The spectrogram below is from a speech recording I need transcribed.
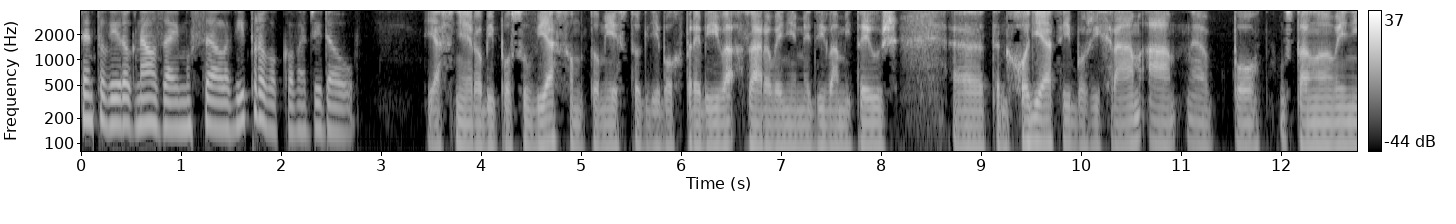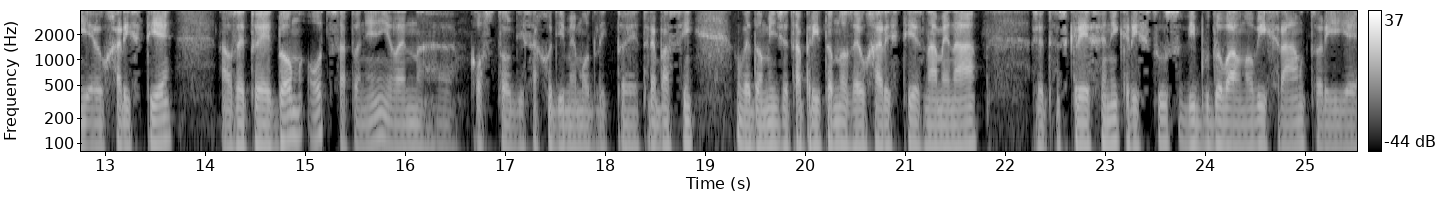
Tento výrok naozaj musel vyprovokovať Židov jasne robí posúv. Ja som to miesto, kde Boh prebýva a zároveň je medzi vami. To je už e, ten chodiaci Boží chrám a e, po ustanovení Eucharistie naozaj to je dom Otca, to je len e, kostol, kde sa chodíme modliť. To je treba si uvedomiť, že tá prítomnosť Eucharistie znamená, že ten skriesený Kristus vybudoval nový chrám, ktorý je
